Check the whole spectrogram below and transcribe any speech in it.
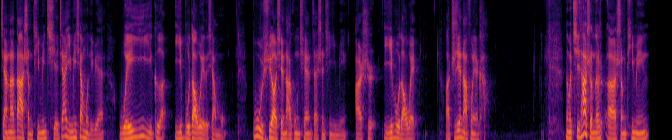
加拿大省提名企业家移民项目里边唯一一个一步到位的项目，不需要先拿工签再申请移民，而是一步到位，啊，直接拿枫叶卡。那么其他省的呃省提名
